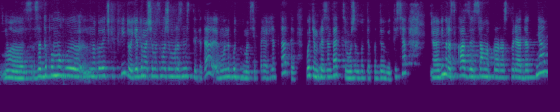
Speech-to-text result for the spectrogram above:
Е, За допомогою невеличких відео, я думаю, що ми зможемо розмістити. Да? Ми не будемо всі переглядати. Потім презентацію можна буде подивитися. Е, Він розказує саме про розпорядок дня,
